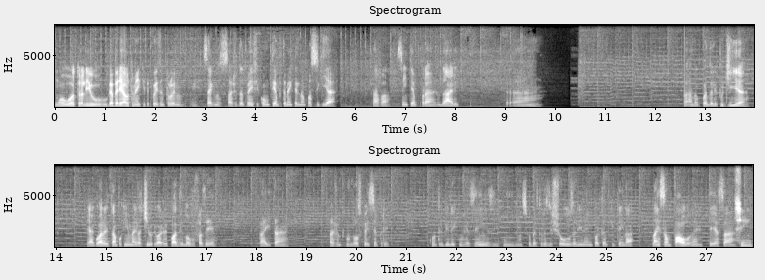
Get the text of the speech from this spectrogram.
um ou outro ali, o Gabriel também, que depois entrou e segue nos ajudando também, ficou um tempo também que ele não conseguia, estava sem tempo para ajudar ele. Uh, quando ele podia, e agora ele está um pouquinho mais ativo, que agora ele pode de novo fazer, tá aí tá, tá junto conosco aí sempre contribuindo aí com resenhas e com as coberturas de shows ali, né? Importante que tem lá lá em São Paulo, né? Ter essa, Sim.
